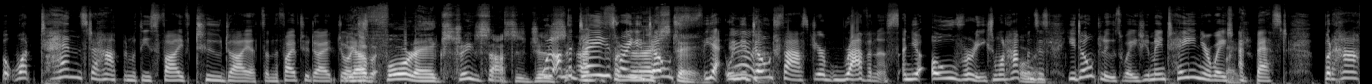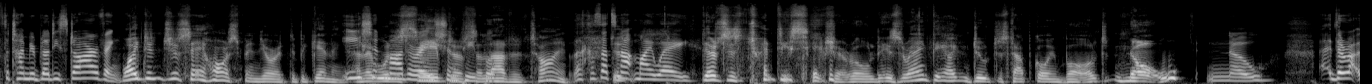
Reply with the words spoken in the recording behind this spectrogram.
but what tends to happen with these five two diets and the five two diet, George, you have four eggs, three sausages. well, on the days where the you don't, day. yeah, when you don't fast, you're ravenous and you overeat. And what happens is you don't lose weight; you maintain your weight Right. at best. But half the time you're bloody starving. Why didn't you say horseman you're at the beginning? Eat in moderation, people. a lot of time. Because that's There's- not my way. There's this 26 year old. Is there anything I can do to stop going bald? No. No, Uh, there are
